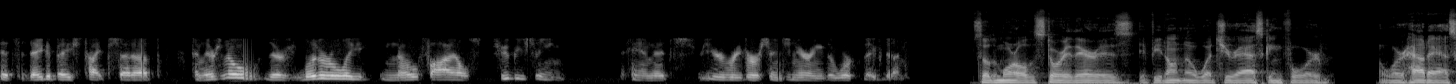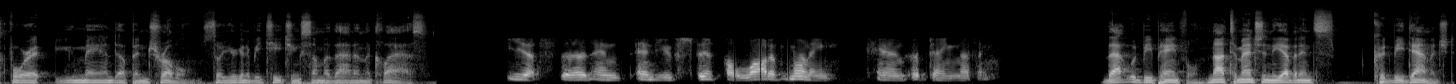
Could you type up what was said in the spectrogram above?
it's a database type setup and there's no there's literally no files to be seen. And it's you're reverse engineering the work they've done. So the moral of the story there is if you don't know what you're asking for or how to ask for it you may end up in trouble. So you're going to be teaching some of that in the class. Yes uh, and and you've spent a lot of money and obtained nothing. That would be painful not to mention the evidence could be damaged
